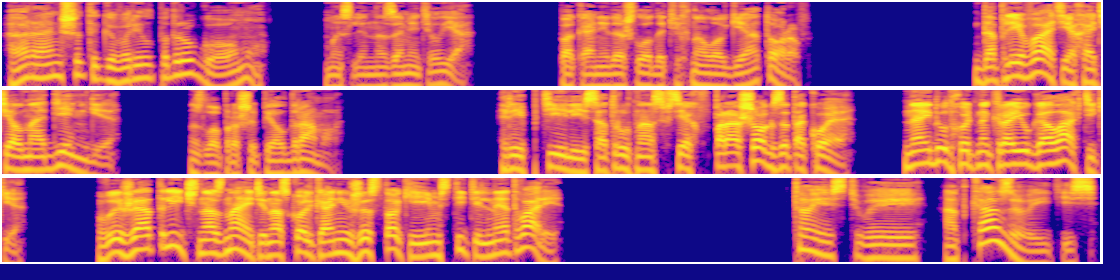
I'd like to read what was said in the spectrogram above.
«А раньше ты говорил по-другому», — мысленно заметил я, пока не дошло до технологии Аторов. «Да плевать я хотел на деньги!» — зло прошипел Драму. «Рептилии сотрут нас всех в порошок за такое! Найдут хоть на краю галактики! Вы же отлично знаете, насколько они жестокие и мстительные твари!» «То есть вы отказываетесь?»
